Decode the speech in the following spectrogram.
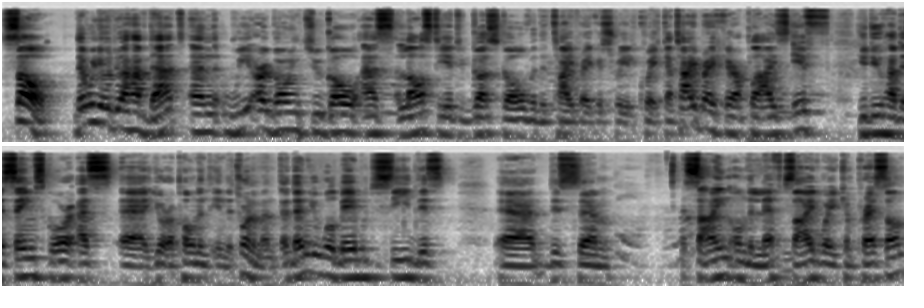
So then we do have that and we are going to go as last year to just go with the tiebreakers real quick. A tiebreaker applies if you do have the same score as uh, your opponent in the tournament and then you will be able to see this uh, this um, sign on the left side where you can press on.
